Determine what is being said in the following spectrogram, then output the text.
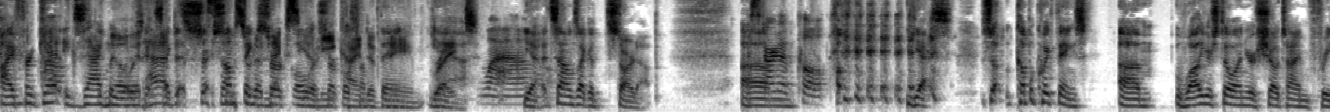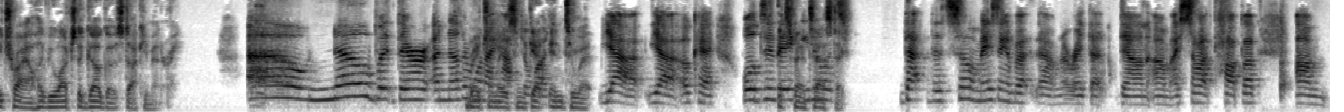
I forget um, exactly. No, what it, it had like some something sort of circle or circle kind something. of name, yeah. right? Wow. Yeah, it sounds like a startup. A startup um, cult. oh, yes. So, a couple quick things. Um, while you're still on your Showtime free trial, have you watched the Go Go's documentary? Oh no, but there another Rachel one I Mason, have to get watch. into it. Yeah, yeah, okay. Well, did they? It's fantastic. You know, that that's so amazing about that. I'm gonna write that down. Um, I saw it pop up. Um,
